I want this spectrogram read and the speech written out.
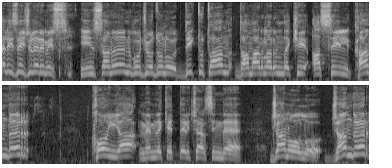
Değerli izleyicilerimiz, insanın vücudunu dik tutan damarlarındaki asil kandır. Konya memleketler içerisinde Canoğlu candır.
